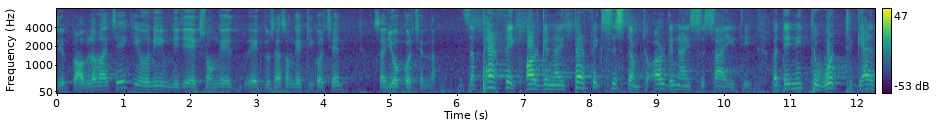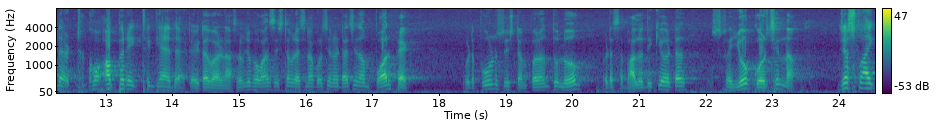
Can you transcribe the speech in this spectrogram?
যে প্রবলেম আছে কি উনি নিজে এক সঙ্গে এক দুসরার সঙ্গে কি করছেন সহযোগ করছেন না It's a perfect organized, perfect system to organize society, but they need to work together, to cooperate together. তো এটা বর্ণাশ্রম যে ভগবান সিস্টেম রচনা করছেন ওটা আছে একদম পারফেক্ট ওটা পূর্ণ সিস্টেম পরন্তু লোক ওটা স- ভালো দিকে ওটা সহযোগ করছেন না Just like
